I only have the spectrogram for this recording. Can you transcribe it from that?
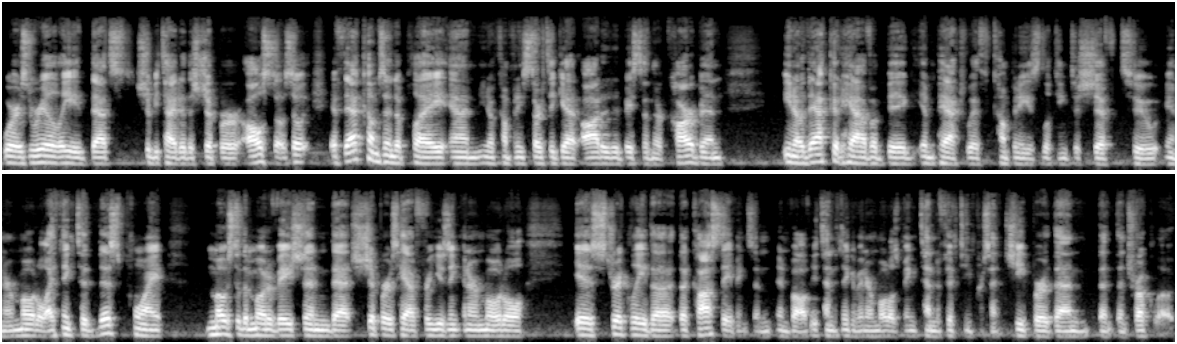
whereas really that should be tied to the shipper also so if that comes into play and you know companies start to get audited based on their carbon you know that could have a big impact with companies looking to shift to intermodal i think to this point most of the motivation that shippers have for using intermodal is strictly the the cost savings in, involved. You tend to think of intermodal as being 10 to 15 percent cheaper than, than, than truckload.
